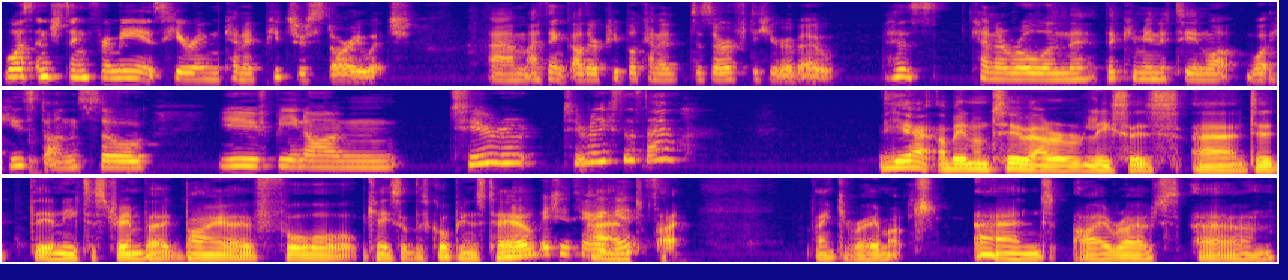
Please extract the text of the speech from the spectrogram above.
what's interesting for me is hearing kind of Peter's story, which um, I think other people kind of deserve to hear about his kind of role in the, the community and what, what he's done. So you've been on two two releases now? Yeah, I've been on two Arrow releases. Uh, did the Anita Strindberg bio for Case of the Scorpion's Tail. Which is very good. I, Thank you very much. And I wrote um,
